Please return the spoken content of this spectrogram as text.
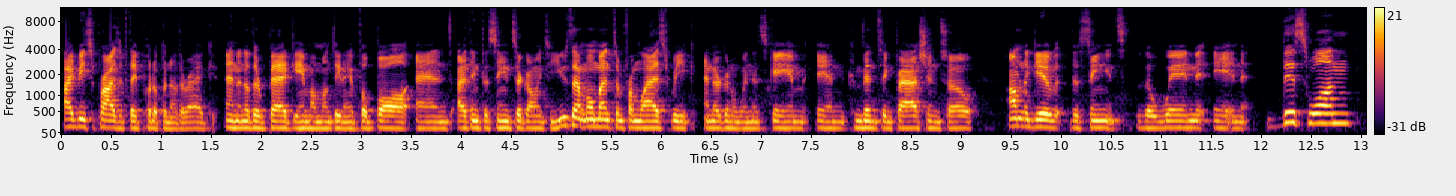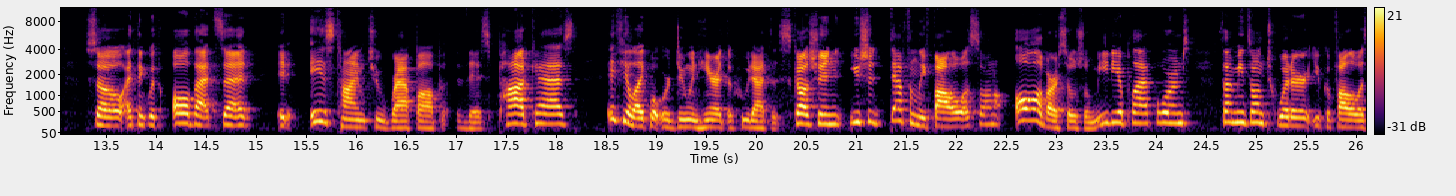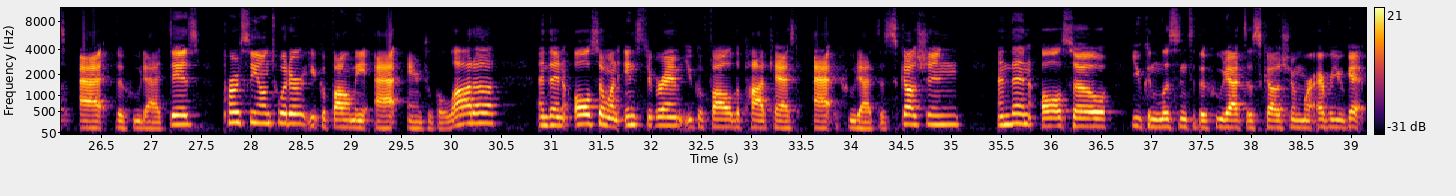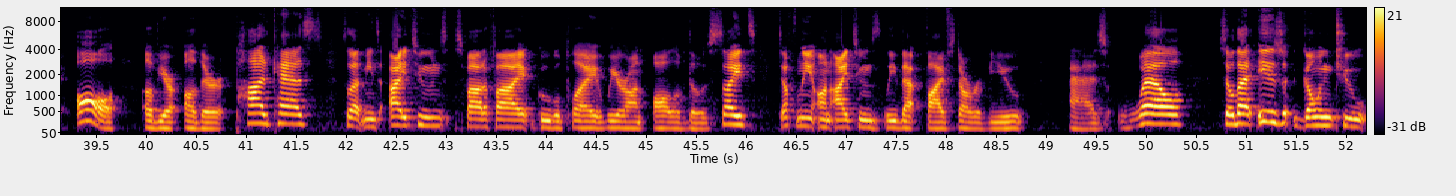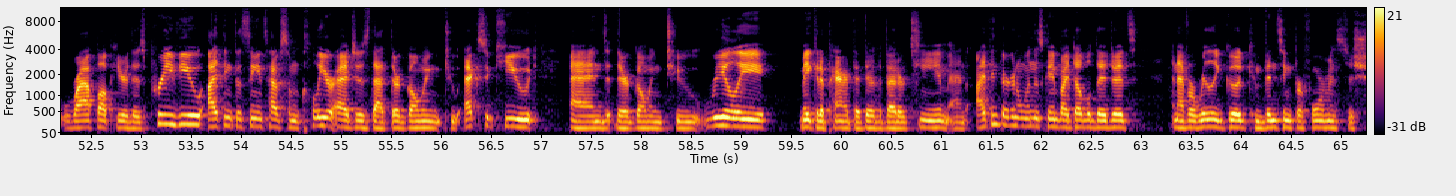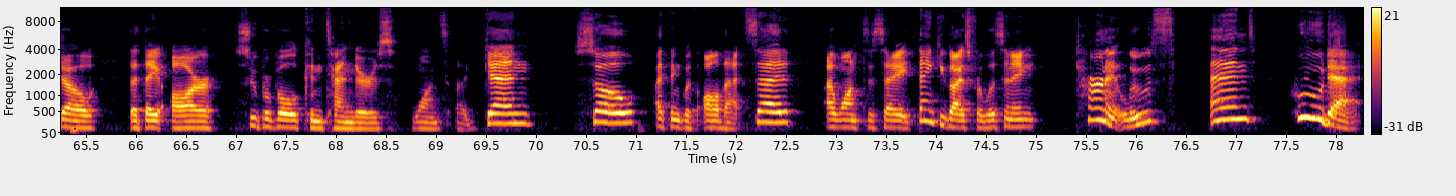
I'd be surprised if they put up another egg and another bad game on Monday Night Football. And I think the Saints are going to use that momentum from last week and they're going to win this game in convincing fashion. So I'm going to give the Saints the win in this one. So I think with all that said, it is time to wrap up this podcast. If you like what we're doing here at the Who Dat discussion, you should definitely follow us on all of our social media platforms. So that means on Twitter, you can follow us at the Who Dat Dis. Personally on Twitter, you can follow me at Andrew Gullotta. And then also on Instagram, you can follow the podcast at Who Dat Discussion. And then also, you can listen to the Who Dat discussion wherever you get all of your other podcasts. So that means iTunes, Spotify, Google Play. We are on all of those sites. Definitely on iTunes, leave that five star review as well. So that is going to wrap up here this preview. I think the Saints have some clear edges that they're going to execute and they're going to really make it apparent that they're the better team. And I think they're going to win this game by double digits and have a really good, convincing performance to show that they are Super Bowl contenders once again. So, I think with all that said, I want to say thank you guys for listening. Turn it loose and who dat?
